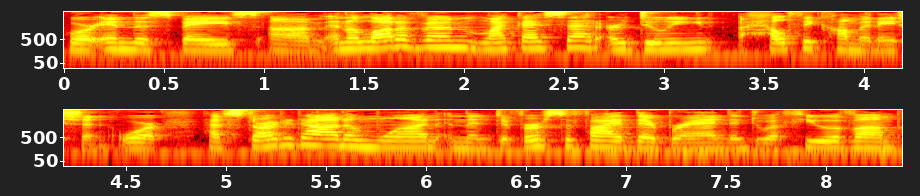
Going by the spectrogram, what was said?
who are in this space. Um, and a lot of them, like I said, are doing a healthy combination or have started out in one and then diversified their brand into a few of them,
